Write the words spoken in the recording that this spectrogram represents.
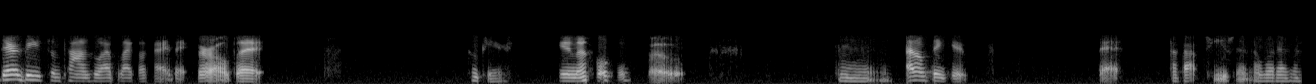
there'd be some times where I'm like, okay, that girl, but who cares? You know. so mm, I don't think it's that about teasing or whatever.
